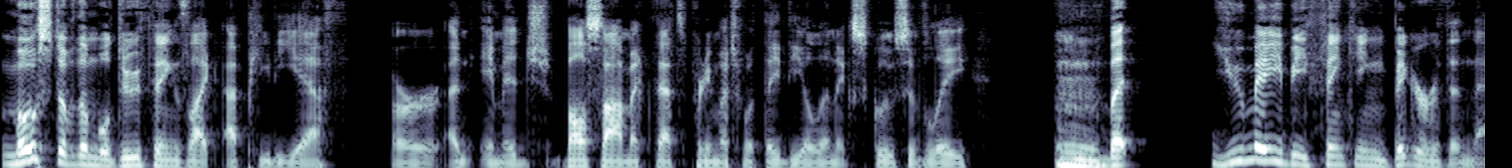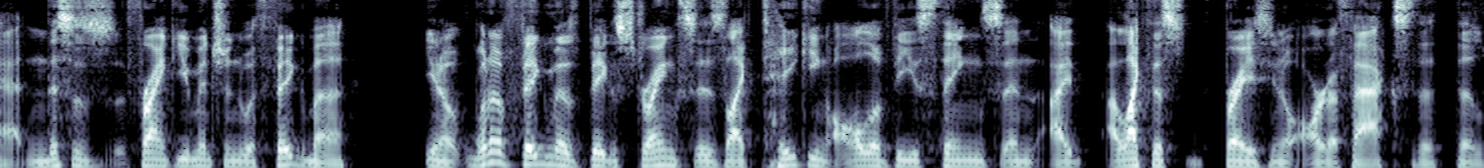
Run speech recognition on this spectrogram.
most of them will do things like a pdf or an image balsamiq that's pretty much what they deal in exclusively. Mm. but you may be thinking bigger than that and this is frank you mentioned with figma you know one of figma's big strengths is like taking all of these things and i i like this phrase you know artifacts the the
